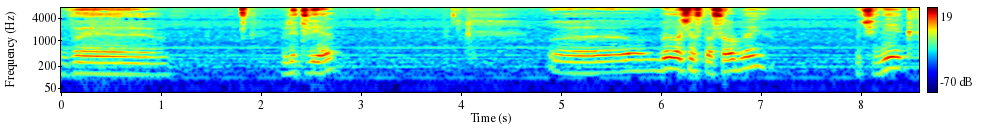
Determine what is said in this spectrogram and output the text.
в, в Литве. Э, был очень способный ученик,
